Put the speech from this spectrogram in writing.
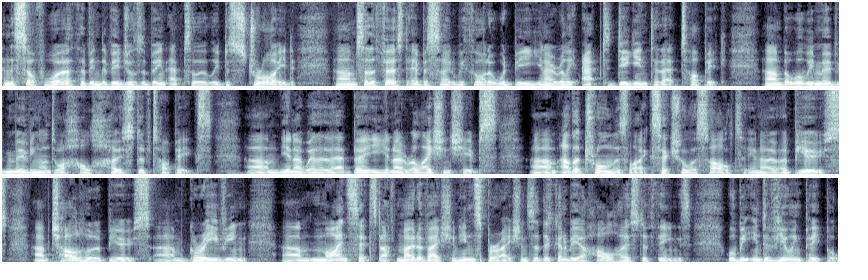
and the self worth of individuals have been absolutely destroyed. Um, so, the first episode we thought it would be, you know, really apt to dig into that topic, um, but we'll be mov- moving on to a whole host of topics, um, you know, whether that be, you know, relationships, um, other traumas like sexual assault, you know, abuse, um, childhood abuse, um, grieving, um, mindset stuff, motivation, inspiration. So there's going to be a whole host of things. We'll be interviewing people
